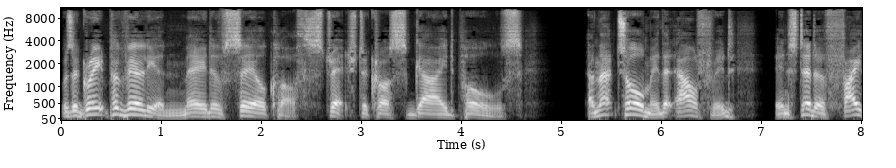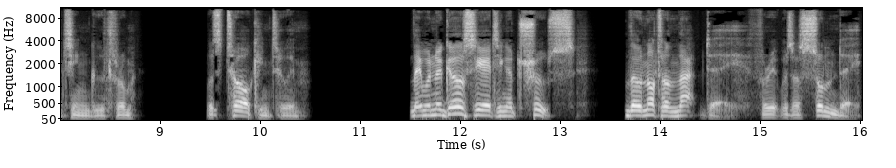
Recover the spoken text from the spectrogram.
was a great pavilion made of sailcloth stretched across guide poles and that told me that Alfred, instead of fighting Guthrum, was talking to him. They were negotiating a truce, though not on that day, for it was a Sunday,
